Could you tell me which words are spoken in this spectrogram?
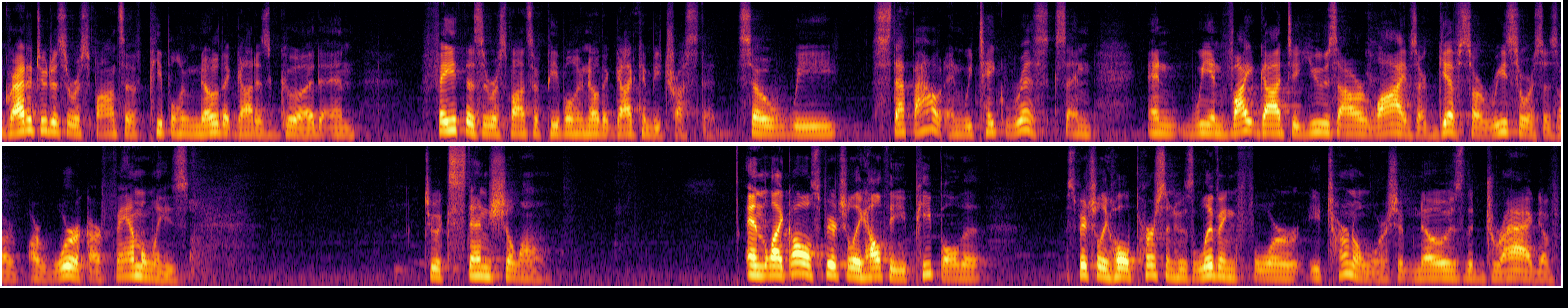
Gratitude is a response of people who know that God is good, and faith is a response of people who know that God can be trusted. So we step out and we take risks and, and we invite God to use our lives, our gifts, our resources, our, our work, our families to extend shalom. And like all spiritually healthy people, the spiritually whole person who's living for eternal worship knows the drag of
